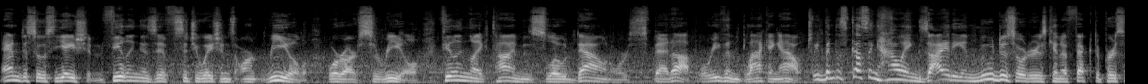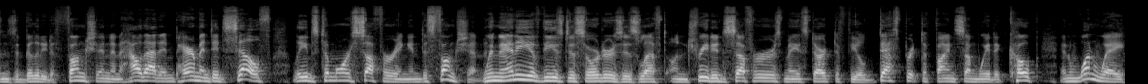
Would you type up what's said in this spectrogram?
and dissociation, feeling as if situations aren't real or are surreal, feeling like time is slowed down or sped up, or even blacking out. We've been discussing how anxiety and mood disorders can affect a person's ability to function, and how that impairment itself leads to more suffering and dysfunction. When any of these disorders is left untreated, sufferers may start to feel desperate to find some way to cope, and one way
